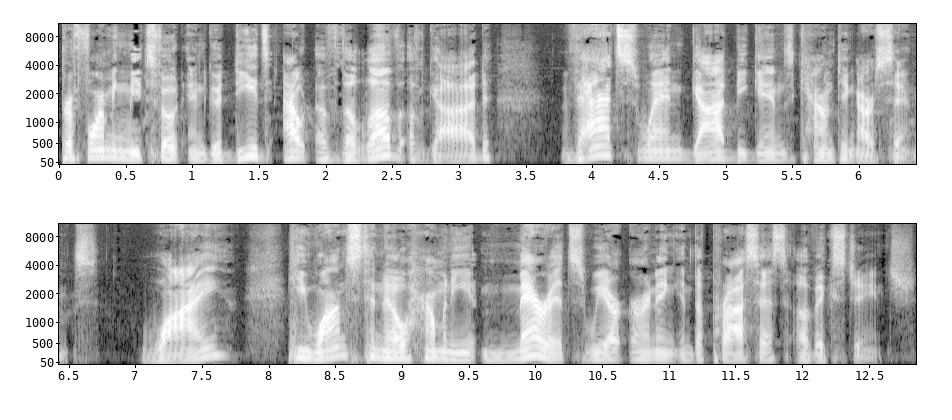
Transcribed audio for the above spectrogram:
performing mitzvot and good deeds out of the love of God, that's when God begins counting our sins. Why? He wants to know how many merits we are earning in the process of exchange.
